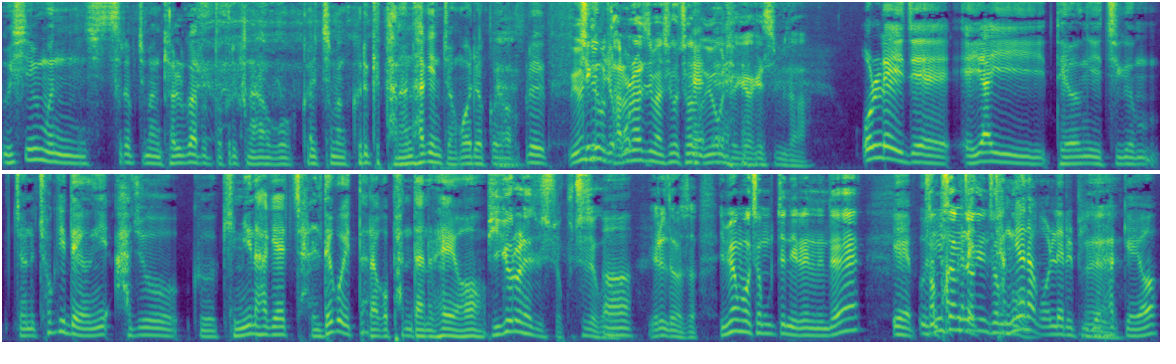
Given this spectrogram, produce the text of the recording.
의심은 스럽지만 결과도 또 그렇게 나오고 그렇지만 그렇게 단언하기는 좀 어렵고요. 그리고 네. 의원님은 이제 단언하지 마시고 저는 예, 의혹을 예. 제기하겠습니다. 원래 이제 AI 대응이 지금 저는 초기 대응이 아주 그 기민하게 잘 되고 있다라고 판단을 해요. 비교를 해 주십시오. 구체적으로. 어. 예를 들어서 이명박 정부 때는 이랬는데 예, 정상적인 정부. 작년하고 올해를 비교를 네. 할게요.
